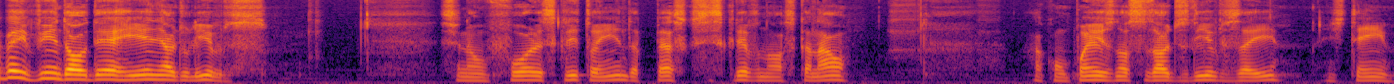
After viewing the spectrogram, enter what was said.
bem-vindo ao DRN Audiolivros. Se não for inscrito ainda, peço que se inscreva no nosso canal. Acompanhe os nossos audiolivros aí. A gente tem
